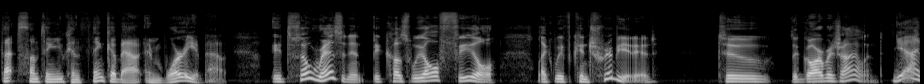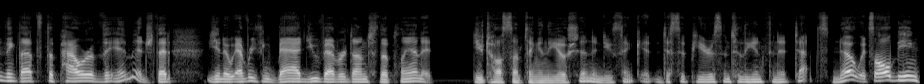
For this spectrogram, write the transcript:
That's something you can think about and worry about it's so resonant because we all feel like we've contributed to the garbage island. Yeah, I think that's the power of the image that, you know, everything bad you've ever done to the planet, you toss something in the ocean and you think it disappears into the infinite depths. No, it's all being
